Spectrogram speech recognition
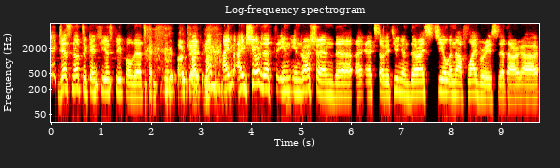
just not to confuse people. That okay. But, but, I'm I'm sure that in in Russia and the uh, ex-Soviet Union there are still enough libraries that are uh,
